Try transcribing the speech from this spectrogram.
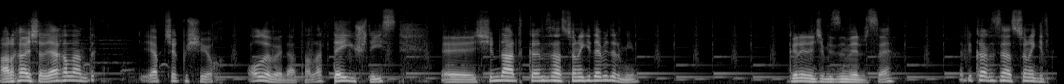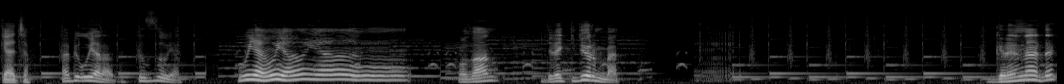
Arkadaşlar yakalandık. Yapacak bir şey yok. Oluyor böyle hatalar. D3'teyiz. Ee, şimdi artık kanalizasyona gidebilir miyim? Granny'cim izin verirse. Ya bir kanalizasyona gidip geleceğim. Ha bir uyan hadi. Hızlı uyan. Uyan uyan uyan. O zaman direkt gidiyorum ben. Granny nerede?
